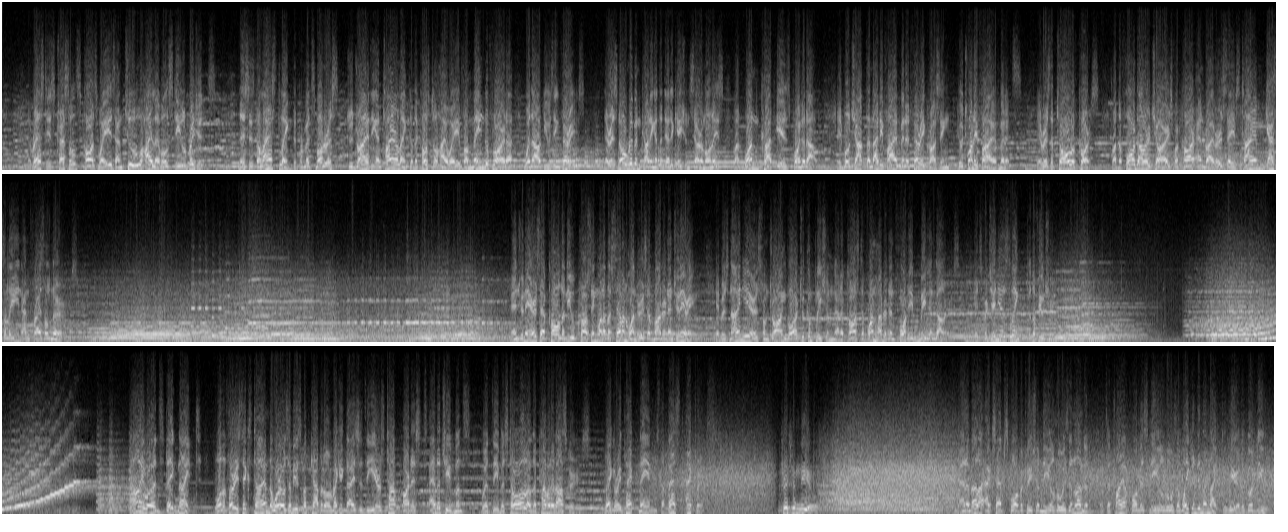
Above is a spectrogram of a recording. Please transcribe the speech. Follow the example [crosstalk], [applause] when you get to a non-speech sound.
The rest is trestles, causeways, and two high-level steel bridges. This is the last link that permits motorists to drive the entire length of the coastal highway from Maine to Florida without using ferries. There is no ribbon cutting at the dedication ceremonies, but one cut is pointed out. It will chop the 95-minute ferry crossing to 25 minutes. There is a toll, of course, but the $4 charge for car and driver saves time, gasoline, and frazzled nerves. Engineers have called the new crossing one of the seven wonders of modern engineering. It was nine years from drawing board to completion at a cost of $140 million. It's Virginia's link to the future. Hollywood's big night. For the 36th time, the world's amusement capital recognizes the year's top artists and achievements with the bestowal of the coveted Oscars. Gregory Peck names the best actress. Patricia Neal. Annabella accepts for Patricia Neal, who is in London. It's a triumph for Miss Neal, who was awakened in the night to hear the good news.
